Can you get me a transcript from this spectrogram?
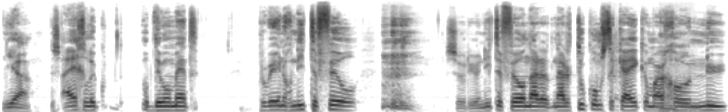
Ja, dus eigenlijk op dit moment probeer je nog niet te veel, sorry hoor, niet te veel naar de, naar de toekomst te kijken, maar Ja. gewoon nu.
